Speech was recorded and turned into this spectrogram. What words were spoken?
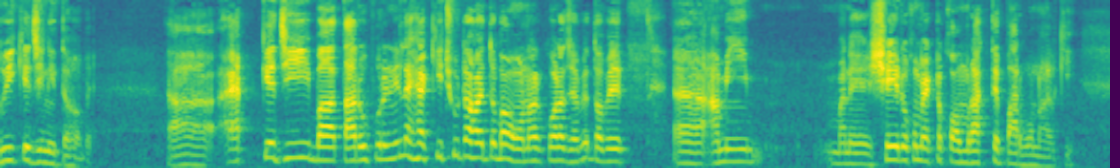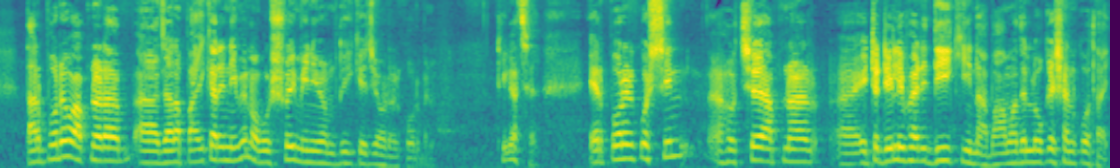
দুই কেজি নিতে হবে। এক কেজি বা তার উপরে নিলে হ্যাঁ কিছুটা হয়তো বা অনার করা যাবে। তবে আমি মানে সেই রকম একটা কম রাখতে পারব না আর কি। তারপরেও আপনারা যারা পাইকারি নেবেন অবশ্যই মিনিমাম দুই কেজি অর্ডার করবেন। ঠিক আছে? এরপরের কোশ্চিন হচ্ছে আপনার এটা ডেলিভারি দিই কি না বা আমাদের লোকেশান কোথায়?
